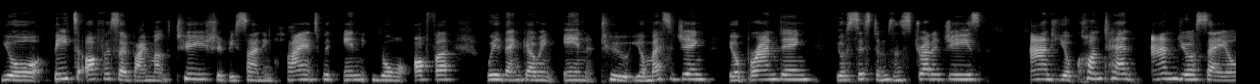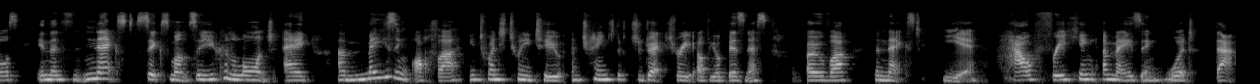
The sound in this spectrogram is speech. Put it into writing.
your beta offer. So by month two, you should be signing clients within your offer. We're then going into your messaging, your branding, your systems and strategies, and your content and your sales in the next six months. So you can launch a amazing offer in 2022 and change the trajectory of your business over the next year. How freaking amazing would that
